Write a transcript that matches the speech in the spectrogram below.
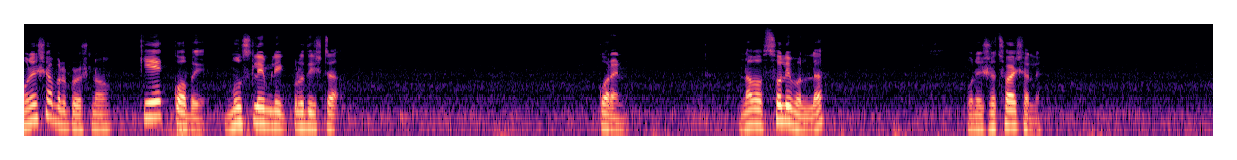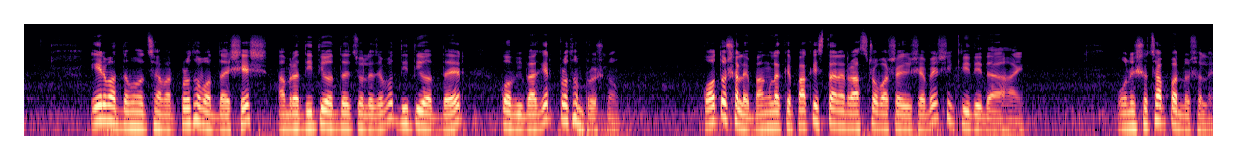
উনিশ নম্বর প্রশ্ন, কে কবে মুসলিম লীগ প্রতিষ্ঠা করেন? নবাব সলিমুল্লাহ উনিশশো ছয় সালে। এর মাধ্যমে হচ্ছে আমার প্রথম অধ্যায় শেষ, আমরা দ্বিতীয় অধ্যায়ে চলে যাব। দ্বিতীয় অধ্যায়ের ক বিভাগের প্রথম প্রশ্ন। কত সালে বাংলাকে পাকিস্তানের রাষ্ট্রভাষা হিসেবে স্বীকৃতি দেওয়া হয়? উনিশশো ছাপ্পান্ন সালে।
